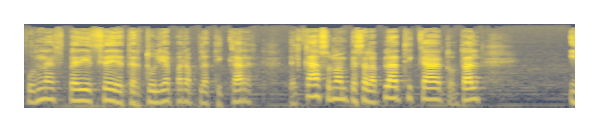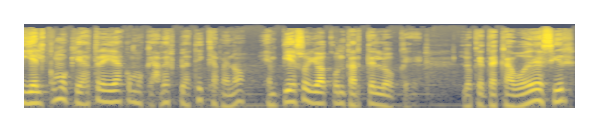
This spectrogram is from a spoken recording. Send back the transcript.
pues una especie de tertulia para platicar del caso, ¿no? Empieza la plática, total, y él como que ya traía como que, a ver, platícame, ¿no? Empiezo yo a contarte lo que, lo que te acabo de decir,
